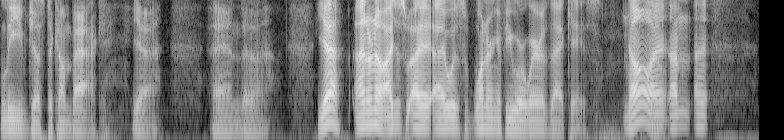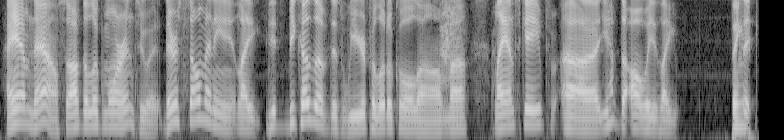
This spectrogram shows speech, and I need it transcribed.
leave just to come back. Yeah, and uh, yeah, I don't know. I just I I was wondering if you were aware of that case. No, So- I, I'm. I, I am now, so I have to look more into it. There's so many like did, because of this weird political um uh, landscape. Uh, you have to always like Things Sick,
